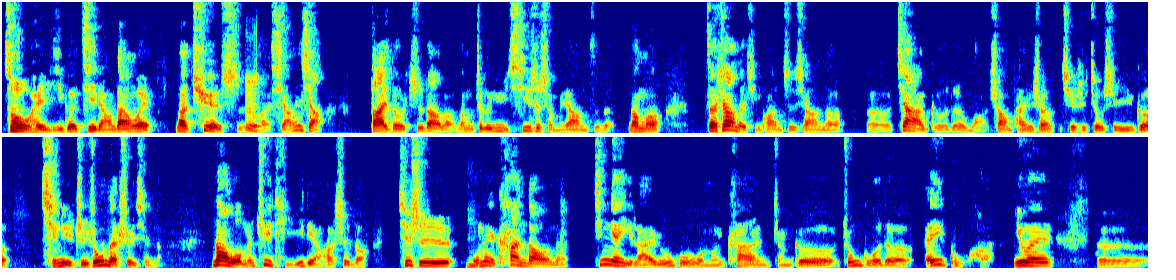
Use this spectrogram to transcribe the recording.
作为一个计量单位，那确实哈，想想大家都知道了，那么这个预期是什么样子的？那么在这样的情况之下呢？呃，价格的往上攀升，其实就是一个情理之中的事情了。那我们具体一点哈，施总，其实我们也看到呢，今年以来，如果我们看整个中国的 A 股哈，因为呃，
